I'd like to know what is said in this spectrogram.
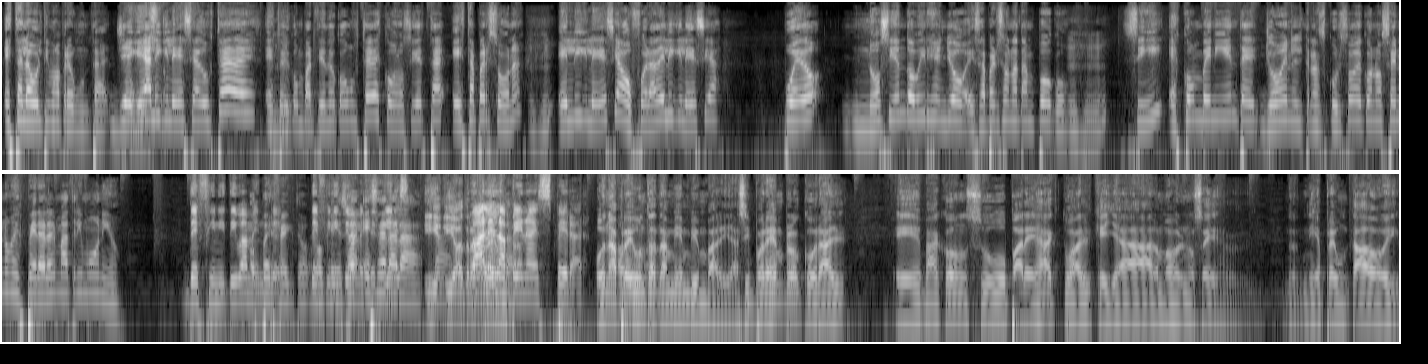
esta es la última pregunta. Llegué a la iglesia de ustedes, estoy compartiendo con ustedes, conocí esta, esta persona en la iglesia o fuera de la iglesia. Puedo, no siendo virgen yo, esa persona tampoco, sí, es conveniente yo en el transcurso de conocernos esperar el matrimonio. Definitivamente. Oh, perfecto. Definitivamente. esa, esa era la, Y- y otra vale la pena esperar. Una pregunta también bien válida. Si, por ejemplo, Coral eh, va con su pareja actual, que ya a lo mejor, no sé, ni he preguntado, y-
